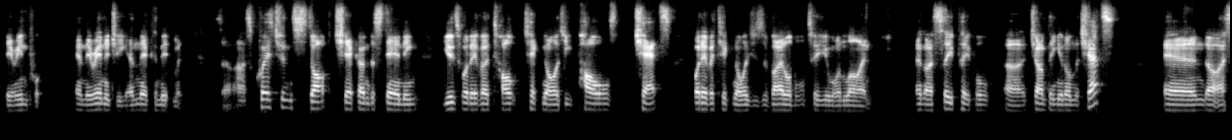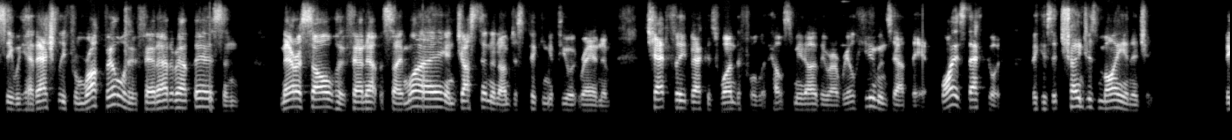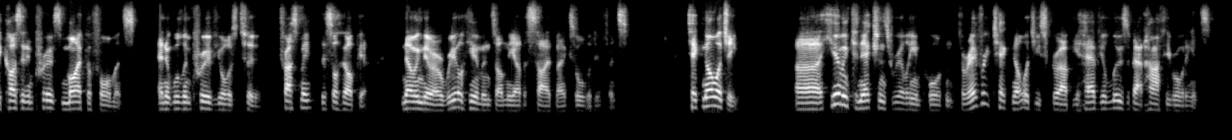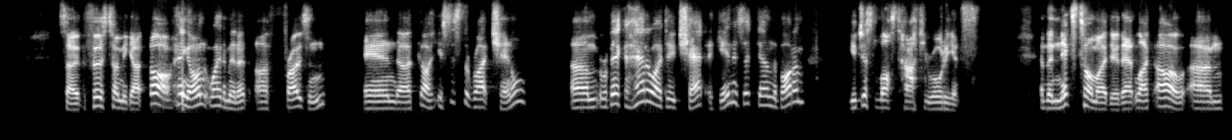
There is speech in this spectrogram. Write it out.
their input and their energy and their commitment. So ask questions, stop, check understanding, use whatever technology, polls, chats, whatever technology is available to you online. And I see people uh, jumping in on the chats. And uh, I see we have Ashley from Rockville who found out about this, and Marisol who found out the same way, and Justin, and I'm just picking a few at random. Chat feedback is wonderful. It helps me know there are real humans out there. Why is that good? Because it changes my energy, because it improves my performance, and it will improve yours too. Trust me, this will help you. Knowing there are real humans on the other side makes all the difference. Technology. Uh, human connection is really important. For every technology screw up you have, you'll lose about half your audience. So the first time you go, oh, hang on, wait a minute, I've frozen. And uh, gosh, is this the right channel? Um, Rebecca, how do I do chat again? Is it down the bottom? You just lost half your audience. And the next time I do that, like, oh, um,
